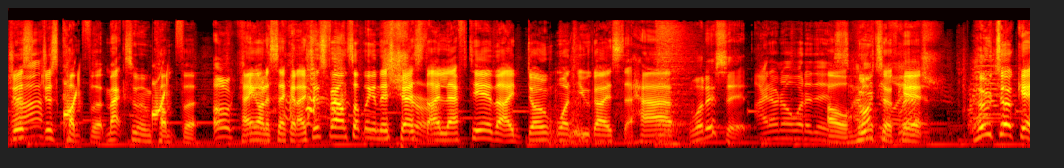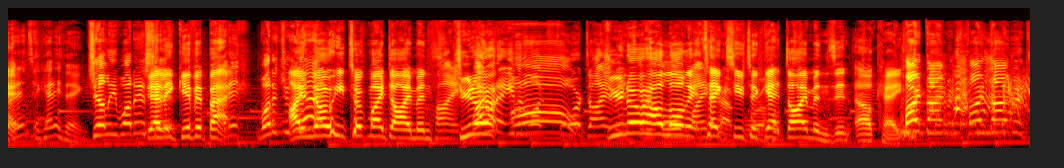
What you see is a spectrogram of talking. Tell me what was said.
Just Huh? just comfort, maximum comfort. Okay. Hang on a second. I just found something in this chest I left here that I don't want you guys to have. What is it? I don't know what it is. Oh, who took it? Who took it? I didn't take anything. Jelly, what is Jelly, it? give it back. What did you do? I know he took my diamonds. Fine. Do you Why know? would I even Oh. want four diamonds Do you know how long old it takes you to get diamonds in? Okay. My diamonds, my diamonds.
